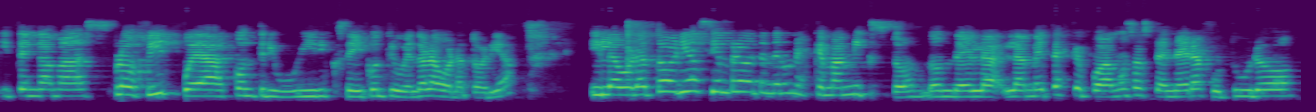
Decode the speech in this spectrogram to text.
y tenga más profit, pueda contribuir y seguir contribuyendo a laboratoria. Y laboratorio siempre va a tener un esquema mixto, donde la, la meta es que podamos sostener a futuro,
